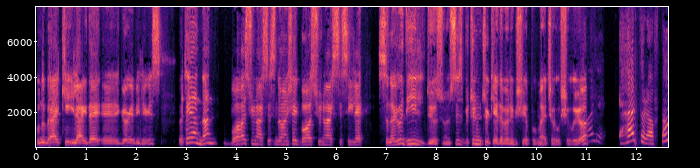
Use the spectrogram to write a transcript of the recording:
Bunu belki ileride e, görebiliriz. Öte yandan Boğaziçi Üniversitesi'nde olan şey Boğaziçi Üniversitesi ile sınırlı değil diyorsunuz siz. Bütün Türkiye'de böyle bir şey yapılmaya çalışılıyor. Yani her taraftan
